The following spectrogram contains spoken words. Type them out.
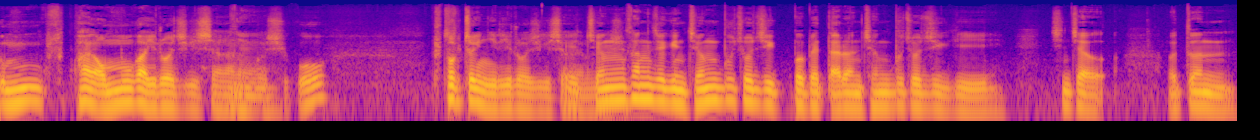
음습한 업무가 이루어지기 시작하는 예. 것이고 불법적인 일이 이루어지기 것이고 정상적인 정부 조직법에 따른 정부 조직이 진짜 어떤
